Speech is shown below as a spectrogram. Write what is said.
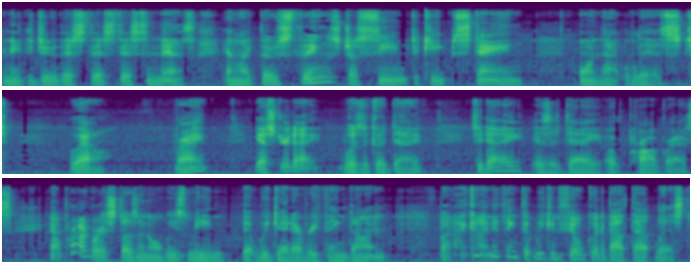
I need to do this, this, this, and this. And like those things just seem to keep staying on that list. Well, right? Yesterday was a good day. Today is a day of progress. Now, progress doesn't always mean that we get everything done, but I kind of think that we can feel good about that list.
